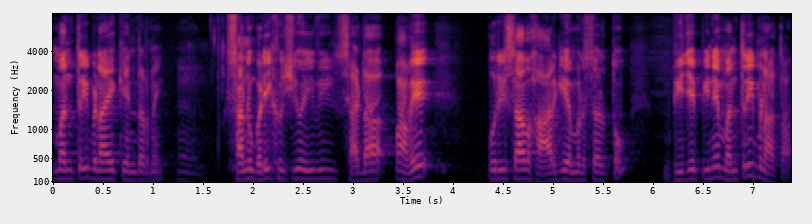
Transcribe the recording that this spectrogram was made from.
ਮੰਤਰੀ ਬਣਾਏ ਕੇਂਦਰ ਨੇ। ਸਾਨੂੰ ਬੜੀ ਖੁਸ਼ੀ ਹੋਈ ਵੀ ਸਾਡਾ ਭਾਵੇਂ ਪੁਰੀ ਸਾਹਿਬ ਹਾਰ ਗਏ ਅੰਮ੍ਰਿਤਸਰ ਤੋਂ, ਬੀਜੇਪੀ ਨੇ ਮੰਤਰੀ ਬਣਾਤਾ।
